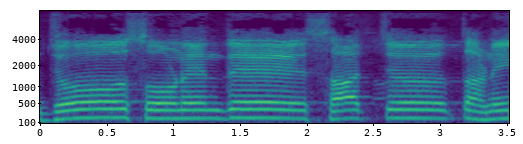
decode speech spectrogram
ਜੋ ਸੁਣਿੰਦੇ ਸੱਚ ਧਣੀ।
